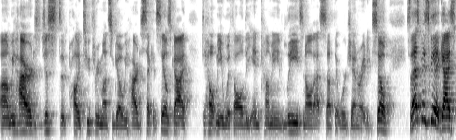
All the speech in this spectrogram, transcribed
Um, we hired just probably two three months ago we hired a second sales guy to help me with all the incoming leads and all that stuff that we're generating. So so that's basically it guys.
